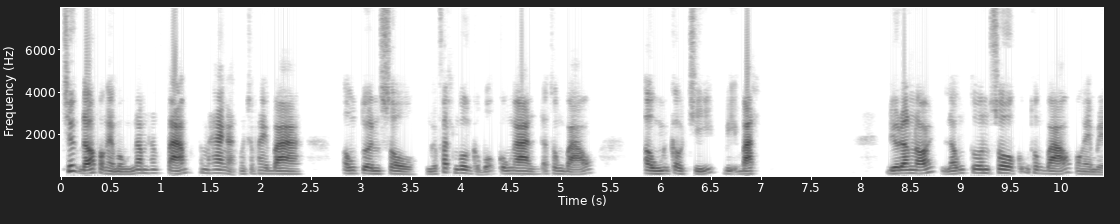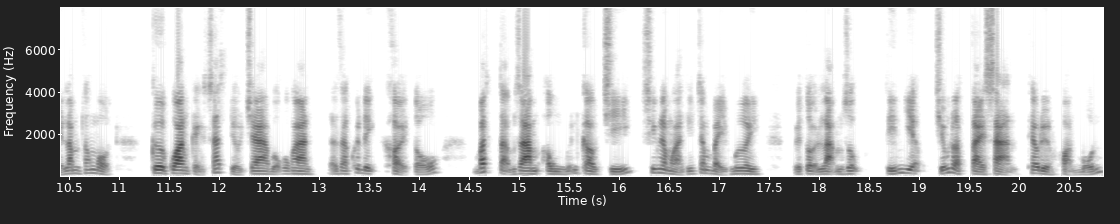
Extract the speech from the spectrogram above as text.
Trước đó vào ngày 5 tháng 8 năm 2023, ông Tuân Sô, người phát ngôn của Bộ Công an đã thông báo ông Nguyễn Cao Trí bị bắt. Điều đáng nói là ông Tuân Sô cũng thông báo vào ngày 15 tháng 1, cơ quan cảnh sát điều tra Bộ Công an đã ra quyết định khởi tố bắt tạm giam ông Nguyễn Cao Trí sinh năm 1970 về tội lạm dụng tín nhiệm chiếm đoạt tài sản theo điều khoản 4,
